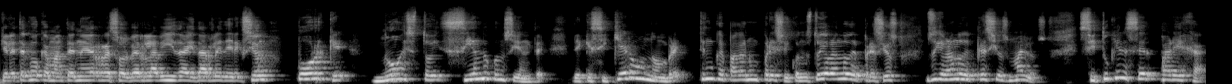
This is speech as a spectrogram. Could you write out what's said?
que le tengo que mantener, resolver la vida y darle dirección porque no estoy siendo consciente de que si quiero un hombre, tengo que pagar un precio. Y cuando estoy hablando de precios, no estoy hablando de precios malos. Si tú quieres ser pareja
